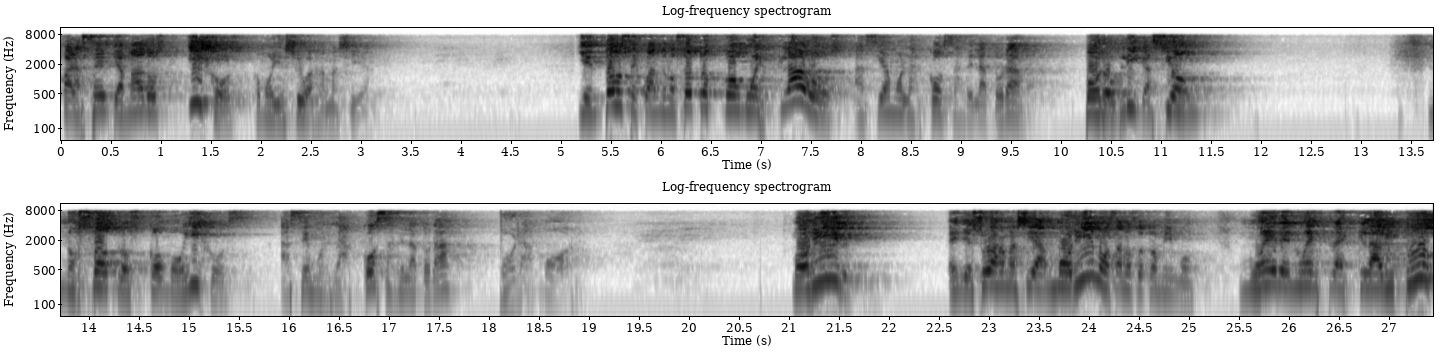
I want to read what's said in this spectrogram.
para ser llamados hijos, como Yeshua Hamashiach. Y entonces cuando nosotros como esclavos hacíamos las cosas de la Torah por obligación, nosotros como hijos hacemos las cosas de la Torah por amor. Morir en Yeshua HaMashiach, morimos a nosotros mismos. Muere nuestra esclavitud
